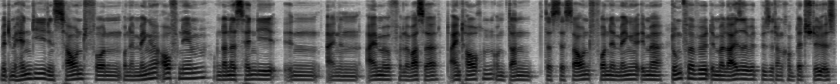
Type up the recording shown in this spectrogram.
mit dem Handy den Sound von, von der Menge aufnehmen und dann das Handy in einen Eimer voller Wasser eintauchen und dann, dass der Sound von der Menge immer dumpfer wird, immer leiser wird, bis er dann komplett still ist.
